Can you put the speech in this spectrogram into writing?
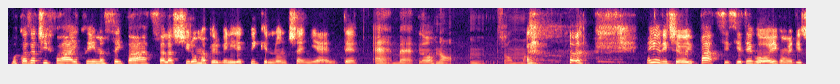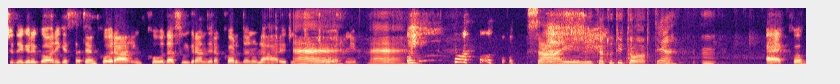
ma cosa ci fai qui? Ma sei pazza? Lasci Roma per venire qui che non c'è niente. Eh, beh, no, no mm, insomma. E io dicevo, i pazzi siete voi, come dice De Gregori, che state ancora in coda sul grande raccordo anulare tutti eh, i giorni. Eh. Sai, mica tutti i torti, eh. Mm. Ecco,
